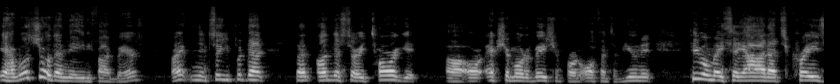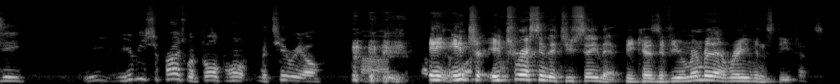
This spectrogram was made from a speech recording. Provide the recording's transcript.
Yeah, we'll show them the 85 Bears, right? And then so you put that that unnecessary target uh, or extra motivation for an offensive unit. People may say, ah, that's crazy. You- You'd be surprised what bullet point material. Um, In- inter- interesting that you say that because if you remember that Ravens defense,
